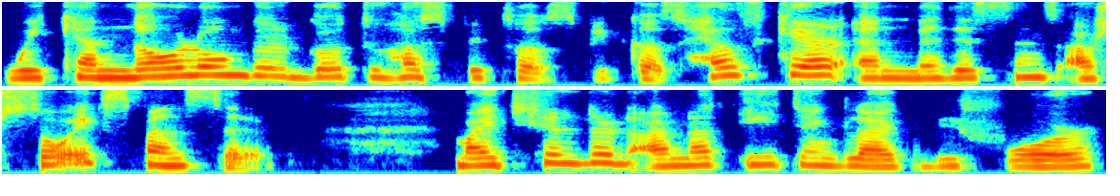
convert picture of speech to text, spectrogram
We can no longer go to hospitals because healthcare and medicines are so expensive. My children are not eating like before.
